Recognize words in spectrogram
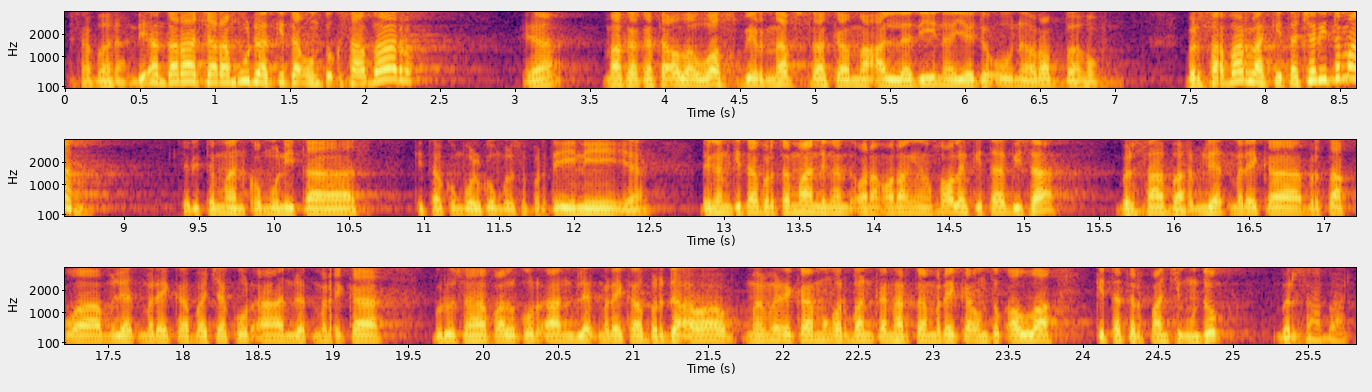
kesabaran. Di antara cara mudah kita untuk sabar, ya, maka kata Allah wasbir nafsaka ma'alladina yad'una rabbahum. Bersabarlah kita cari teman. Cari teman komunitas, kita kumpul-kumpul seperti ini ya. Dengan kita berteman dengan orang-orang yang soleh kita bisa bersabar, melihat mereka bertakwa, melihat mereka baca Quran, melihat mereka berusaha hafal Quran, melihat mereka berdakwah, mereka mengorbankan harta mereka untuk Allah, kita terpancing untuk bersabar.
